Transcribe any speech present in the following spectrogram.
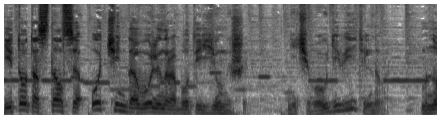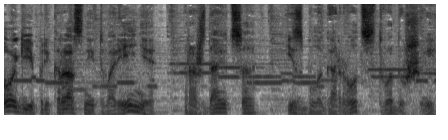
и тот остался очень доволен работой юноши. Ничего удивительного. Многие прекрасные творения рождаются из благородства души.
